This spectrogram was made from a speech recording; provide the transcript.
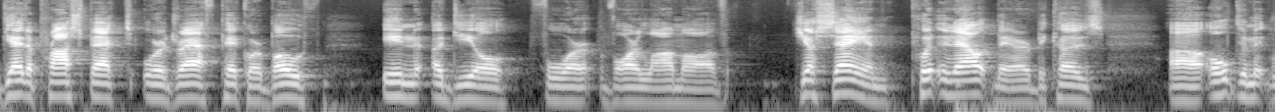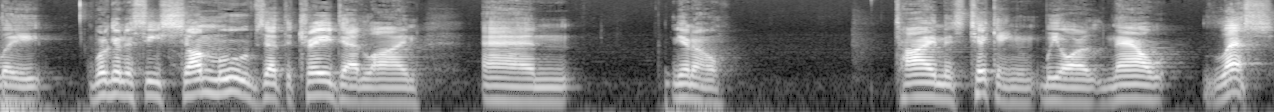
get a prospect or a draft pick or both in a deal for Varlamov. Just saying, putting it out there because uh, ultimately we're going to see some moves at the trade deadline, and you know, time is ticking. We are now less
